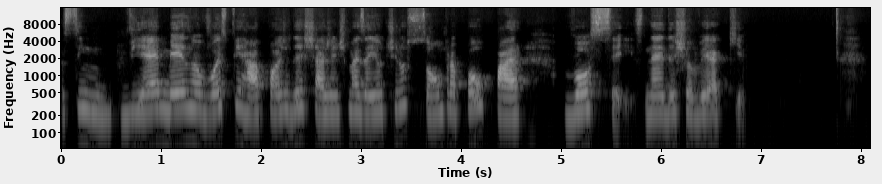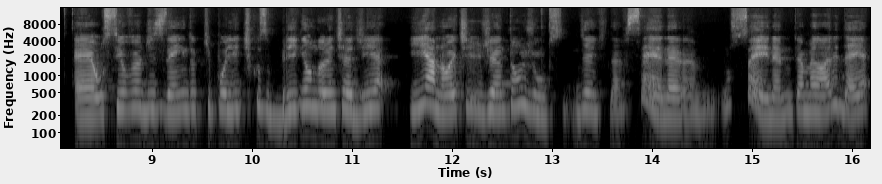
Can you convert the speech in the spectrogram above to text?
assim, vier mesmo, eu vou espirrar. Pode deixar, gente, mas aí eu tiro o som para poupar vocês, né? Deixa eu ver aqui. É, o Silvio dizendo que políticos brigam durante a dia e à noite jantam juntos. Gente, deve ser, né? Não sei, né? Não tenho a menor ideia,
